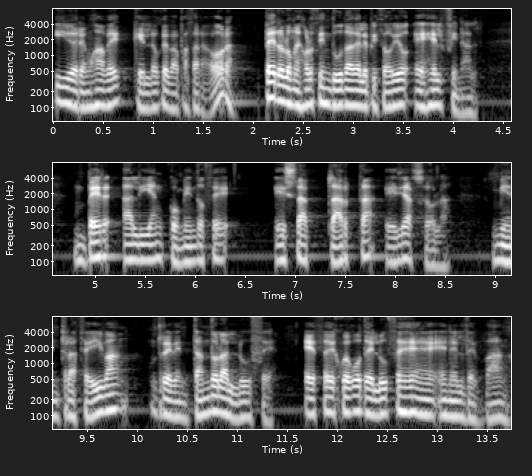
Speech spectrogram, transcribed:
Y veremos a ver qué es lo que va a pasar ahora. Pero lo mejor sin duda del episodio es el final. Ver a Liam comiéndose esa tarta ella sola, mientras se iban reventando las luces. Ese juego de luces en, en el desván.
